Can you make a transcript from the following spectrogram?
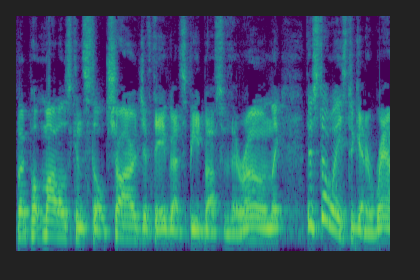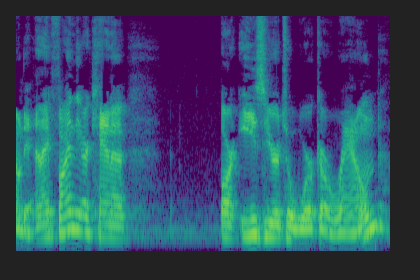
but po- models can still charge if they've got speed buffs of their own. Like there's still ways to get around it, and I find the Arcana are easier to work around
